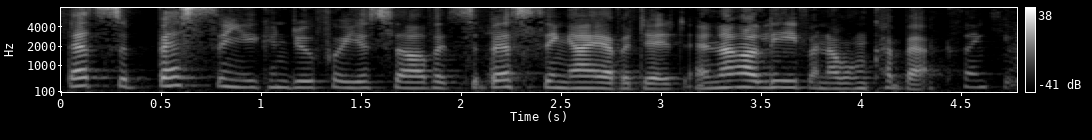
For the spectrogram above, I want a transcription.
that's the best thing you can do for yourself. It's the best thing I ever did. And I'll leave and I won't come back. Thank you.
